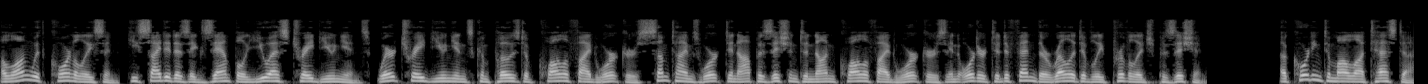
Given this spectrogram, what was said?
Along with Cornelissen, he cited as example U.S. trade unions, where trade unions composed of qualified workers sometimes worked in opposition to non-qualified workers in order to defend their relatively privileged position. According to Malatesta,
